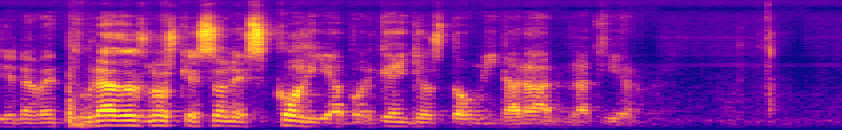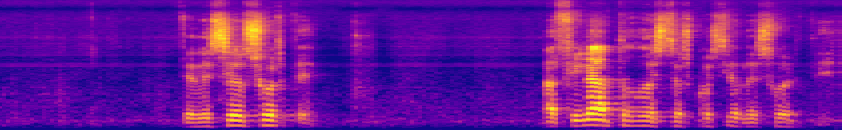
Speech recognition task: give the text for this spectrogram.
Bienaventurados los que son escoria, porque ellos dominarán la tierra. Te deseo suerte. Al final todo esto es cuestión de suerte.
